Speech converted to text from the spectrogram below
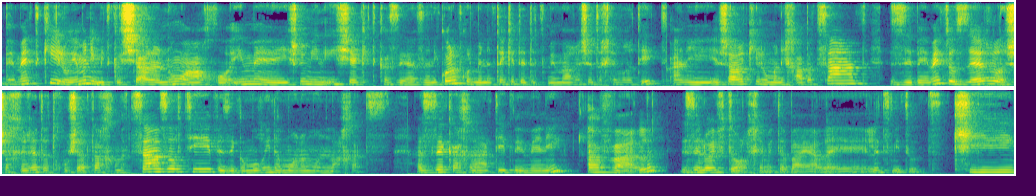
באמת כאילו אם אני מתקשה לנוח, או אם אה, יש לי מין אי שקט כזה, אז אני קודם כל מנתקת את עצמי מהרשת החברתית. אני ישר כאילו מניחה בצד, זה באמת עוזר לשחרר את התחושת ההחמצה הזאתי, וזה גם מוריד המון המון לחץ. אז זה ככה הטיפ ממני, אבל זה לא יפתור לכם את הבעיה לצמיתות. כי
